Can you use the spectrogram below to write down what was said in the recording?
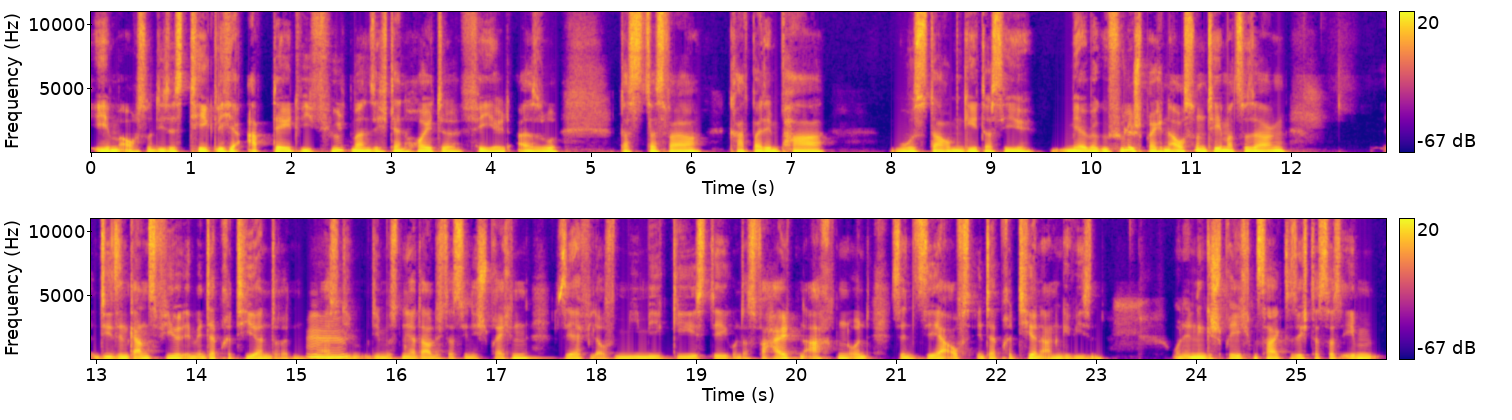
eben auch so dieses tägliche Update, wie fühlt man sich denn heute, fehlt. Also das, das war gerade bei dem Paar, wo es darum geht, dass sie mehr über Gefühle sprechen, auch so ein Thema zu sagen, die sind ganz viel im Interpretieren drin. Mhm. Also die, die müssen ja dadurch, dass sie nicht sprechen, sehr viel auf Mimik, Gestik und das Verhalten achten und sind sehr aufs Interpretieren angewiesen. Und in den Gesprächen zeigte sich, dass das eben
